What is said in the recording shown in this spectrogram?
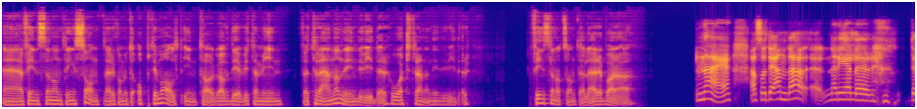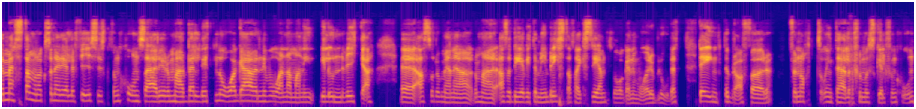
Eh, finns det någonting sånt när det kommer till optimalt intag av D-vitamin för tränande individer, hårt tränande individer? Finns det något sånt eller är det bara Nej, alltså det enda när det gäller det mesta men också när det gäller fysisk funktion så är det ju de här väldigt låga nivåerna man vill undvika. Eh, alltså då menar jag de här, alltså D-vitaminbrist, att ha extremt låga nivåer i blodet. Det är inte bra för, för något och inte heller för muskelfunktion.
